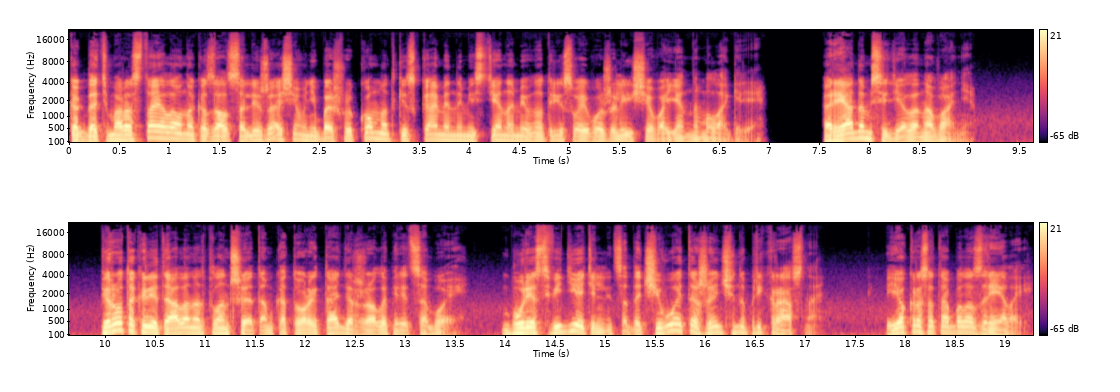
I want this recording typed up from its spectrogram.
Когда тьма растаяла, он оказался лежащим в небольшой комнатке с каменными стенами внутри своего жилища в военном лагере. Рядом сидела Навани. Перо так и летало над планшетом, который та держала перед собой. Буря-свидетельница, до чего эта женщина прекрасна. Ее красота была зрелой.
